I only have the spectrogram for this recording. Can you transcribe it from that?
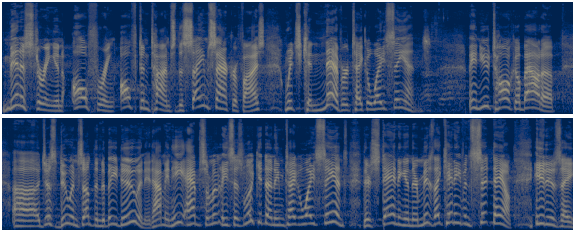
ministering and offering oftentimes the same sacrifice which can never take away sins. Man, you talk about a, uh, just doing something to be doing it. I mean, he absolutely, he says, look, it doesn't even take away sins. They're standing in their midst. They can't even sit down. It is a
